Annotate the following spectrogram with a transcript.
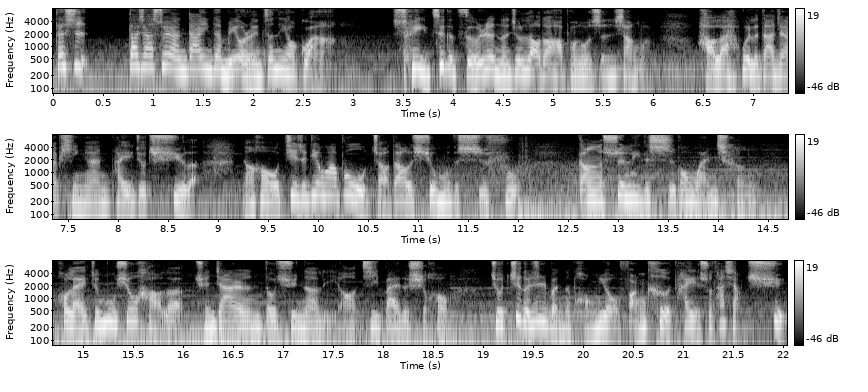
但是大家虽然答应，但没有人真的要管啊。所以这个责任呢，就落到他朋友身上了。好了，为了大家平安，他也就去了。然后借着电话簿找到了修墓的师傅，刚刚顺利的施工完成。后来就墓修好了，全家人都去那里啊祭拜的时候，就这个日本的朋友房客，他也说他想去。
